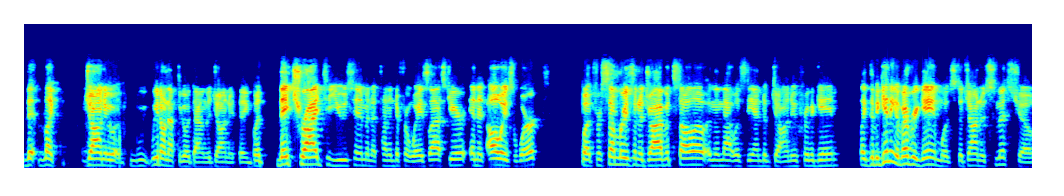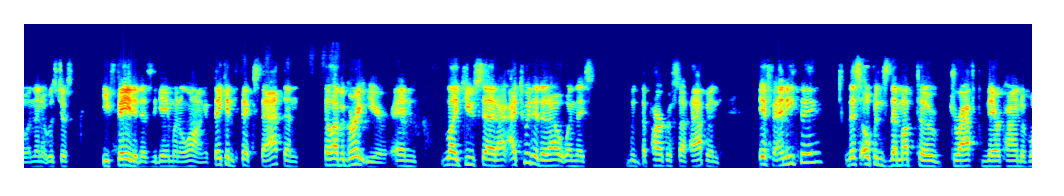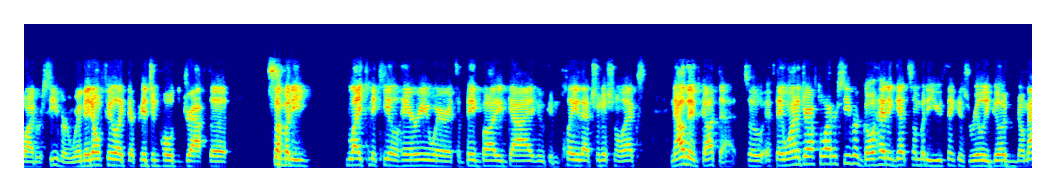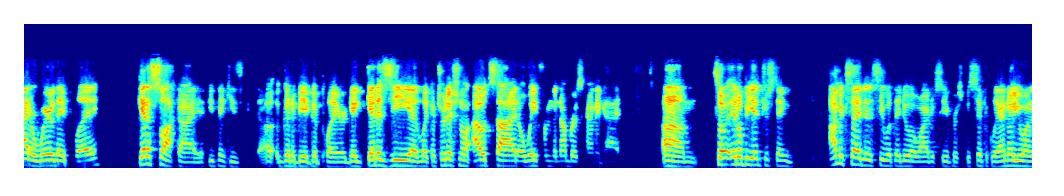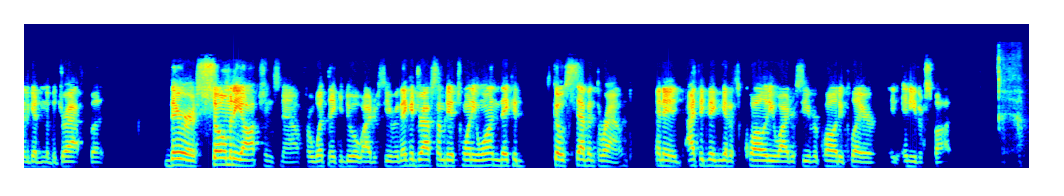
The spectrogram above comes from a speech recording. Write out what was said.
that like Jonnu, we don't have to go down the Jonnu thing, but they tried to use him in a ton of different ways last year, and it always worked. But for some reason, a drive would stall out, and then that was the end of Jonnu for the game. Like the beginning of every game was the Jonnu Smith show, and then it was just he faded as the game went along. If they can fix that, then he'll have a great year. And like you said, I, I tweeted it out when they the Parker stuff happened. If anything, this opens them up to draft their kind of wide receiver, where they don't feel like they're pigeonholed to draft a somebody like N'Keal Harry, where it's a big bodied guy who can play that traditional X. Now they've got that. So if they want to draft a wide receiver, go ahead and get somebody you think is really good, no matter where they play. Get a slot guy if you think he's uh, going to be a good player. Get get a Z, uh, like a traditional outside, away from the numbers kind of guy. Um, so it'll be interesting. I'm excited to see what they do at wide receiver specifically. I know you wanted to get into the draft, but there are so many options now for what they could do at wide receiver. They could draft somebody at 21. They could go seventh round and it, I think they can get a quality wide receiver, quality player in, in either spot.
